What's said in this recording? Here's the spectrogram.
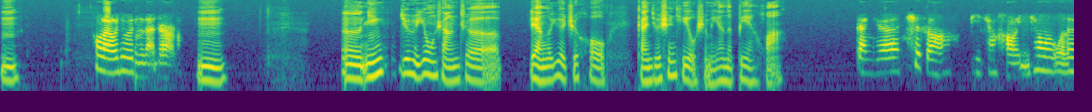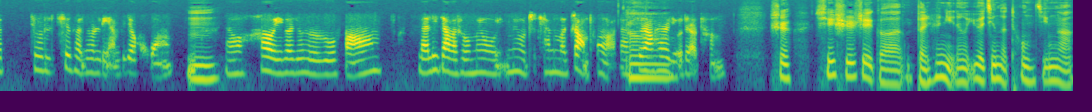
嗯。后来我就来这儿了。嗯。嗯，您就是用上这两个月之后，感觉身体有什么样的变化？感觉气色。以前好，以前我我的就是气色就是脸比较黄，嗯，然后还有一个就是乳房，来例假的时候没有没有之前那么胀痛了，但虽然还是有点疼。是，其实这个本身你那个月经的痛经啊，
